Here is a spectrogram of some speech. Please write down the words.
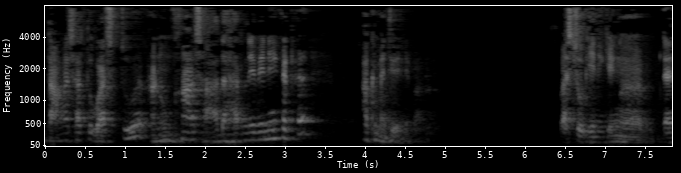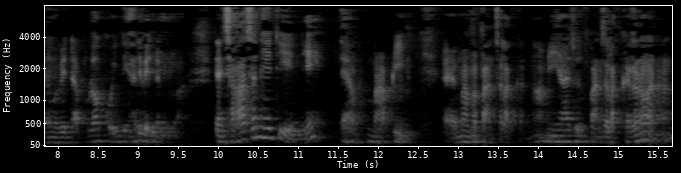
තම සතු වස්තුව අනුහා සාධාරණ වෙන එකට අකමැති වෙන්න එපා. වස්තු කියන එකෙන් දැනුම වෙන්න පුළුවන් කොයින්ද හරි වෙන්න පුළුවන්. දැන් ශාසනයේ තියෙන්නේ දැන් අපි මම පන්සලක් කරනවා මේ ආසු පන්සලක් කරනවා නම්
